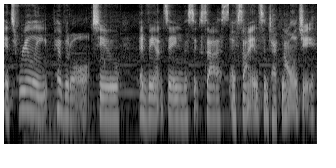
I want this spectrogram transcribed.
It's really pivotal to advancing the success of science and technology.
